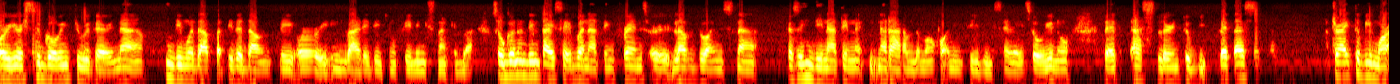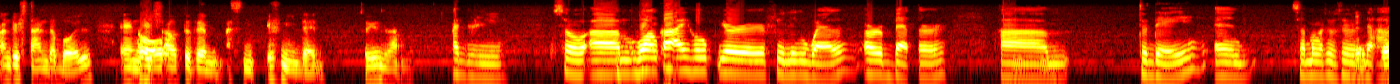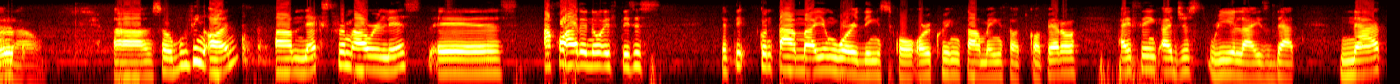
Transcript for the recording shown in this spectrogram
or you're still going through there na hindi mo dapat ida-downplay or invalidate yung feelings ng iba. So, ganun din tayo sa iba nating friends or loved ones na kasi hindi natin na- nararamdaman kung anong feelings nila. eh. So, you know, let us learn to be, let us try to be more understandable and reach Oo. out to them as if needed. So, yun lang. Agree. So, um, Wonka, I hope you're feeling well or better um, today and sa mga susunod na araw. Um, so, moving on. Um, next from our list is, ako, I don't know if this is, if it- kung tama yung wordings ko or kung tama yung thought ko, pero I think I just realized that not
